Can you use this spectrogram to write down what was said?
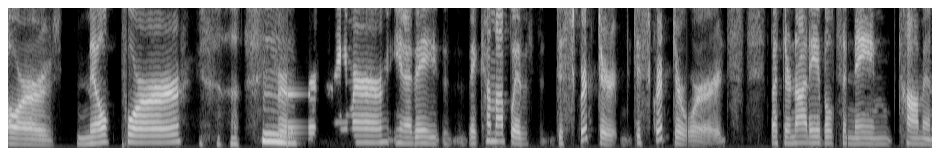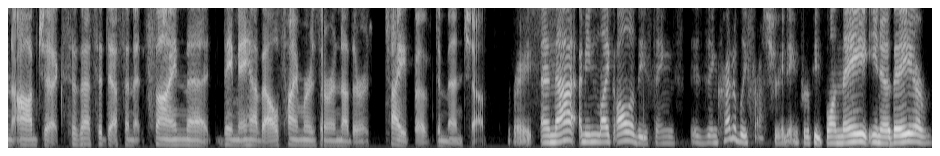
or milk pourer hmm. for You know, they they come up with descriptor descriptor words, but they're not able to name common objects. So that's a definite sign that they may have Alzheimer's or another type of dementia. Right. And that I mean like all of these things is incredibly frustrating for people and they, you know, they are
